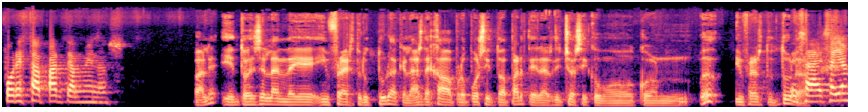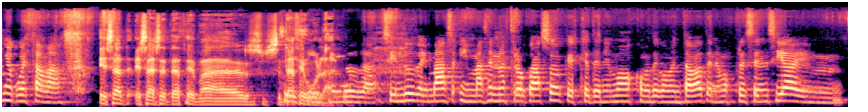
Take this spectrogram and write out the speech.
por esta parte al menos. Vale, y entonces en la de infraestructura, que la has dejado a propósito aparte, la has dicho así como con oh, infraestructura. Esa, esa, ya me cuesta más. Esa, esa se te hace más, se te hace volar. Sin duda, sin duda, y más, y más en nuestro caso, que es que tenemos, como te comentaba, tenemos presencia en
